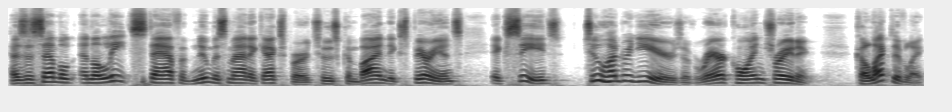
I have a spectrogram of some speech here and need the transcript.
has assembled an elite staff of numismatic experts whose combined experience exceeds 200 years of rare coin trading. Collectively,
